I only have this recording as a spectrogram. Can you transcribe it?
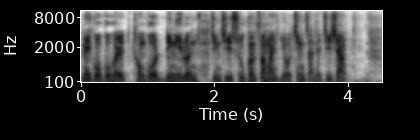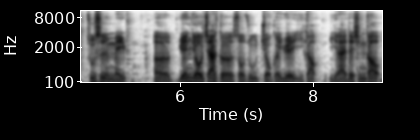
美国国会通过另一轮经济纾困方案有进展的迹象，促使美呃原油价格守住九个月以高以来的新高。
